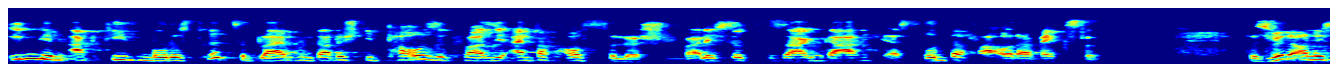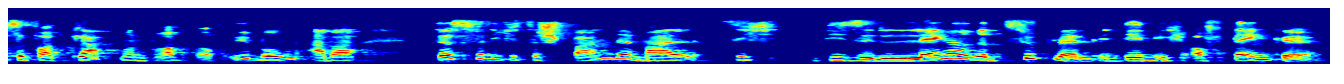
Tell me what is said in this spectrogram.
in dem aktiven Modus drin zu bleiben und dadurch die Pause quasi einfach auszulöschen, weil ich sozusagen gar nicht erst runterfahre oder wechsle. Das wird auch nicht sofort klappen und braucht auch Übung, aber das finde ich ist das Spannende, mal sich diese längeren Zyklen, in denen ich oft denke,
